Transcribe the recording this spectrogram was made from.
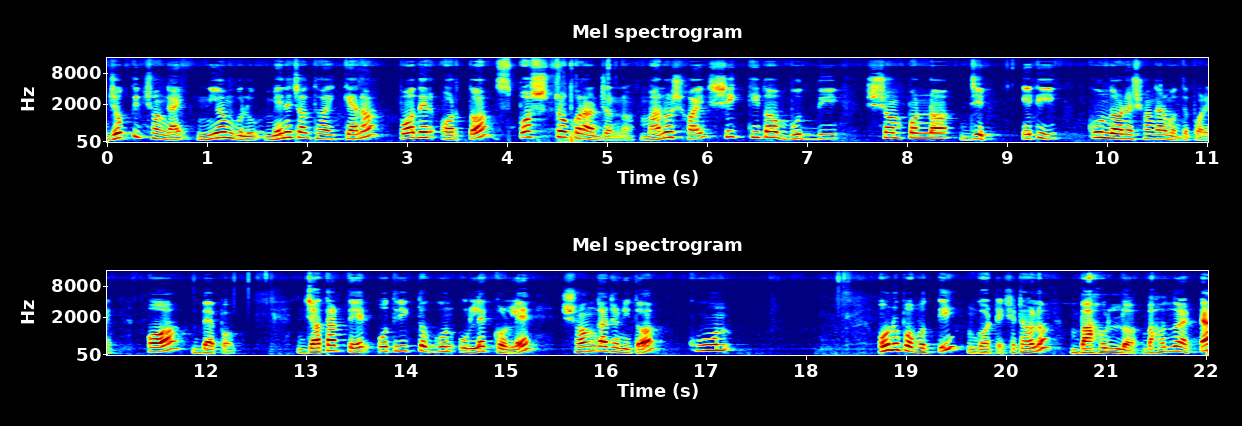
যৌক্তিক সংজ্ঞায় নিয়মগুলো মেনে চলতে হয় কেন? পদের অর্থ স্পষ্ট করার জন্য। মানুষ হয় শিক্ষিত, বুদ্ধি সম্পন্ন জীব। এটি কোন ধরনের সংজ্ঞার মধ্যে পড়ে? অব্যাপক যথার্থের অতিরিক্ত গুণ উল্লেখ করলে সংজ্ঞাজনিত কোন অনুপপত্তি ঘটে, সেটা হলো বাহুল্য। বাহুল্যর একটা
